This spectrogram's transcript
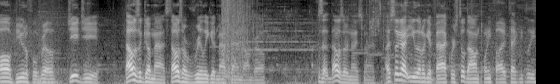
Oh, beautiful, bro. GG. That was a good match. That was a really good match to end on, bro. That was a, that was a nice match. I still got E that'll get back. We're still down 25 technically.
